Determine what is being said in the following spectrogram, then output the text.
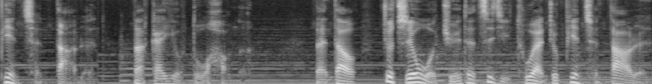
变成大人，那该有多好呢？难道就只有我觉得自己突然就变成大人，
